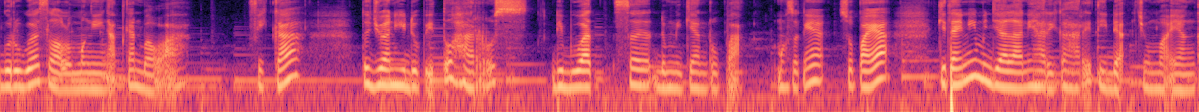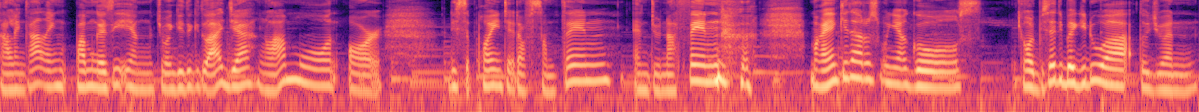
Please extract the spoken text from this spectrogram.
guru gue selalu mengingatkan bahwa Vika tujuan hidup itu harus dibuat sedemikian rupa. Maksudnya supaya kita ini menjalani hari ke hari tidak cuma yang kaleng-kaleng paham gak sih? Yang cuma gitu-gitu aja ngelamun or disappointed of something and do nothing. Makanya kita harus punya goals. Kalau bisa dibagi dua tujuan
